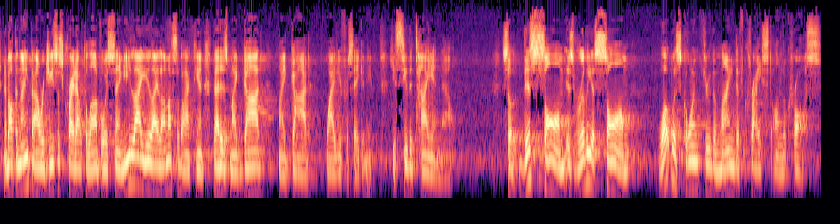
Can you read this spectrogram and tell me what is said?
And about the ninth hour, Jesus cried out with a loud voice, saying, Eli, Eli, lama sabachthani, that is, my God, my God, why have you forsaken me? You see the tie in now. So this psalm is really a psalm, what was going through the mind of Christ on the cross?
